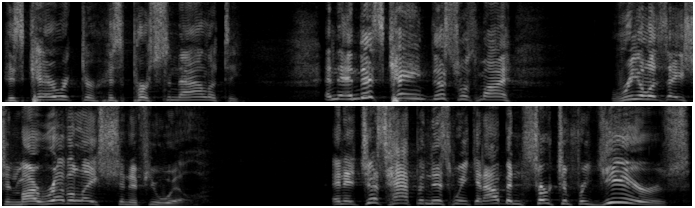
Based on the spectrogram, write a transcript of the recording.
his character, his personality. And, and this came, this was my realization, my revelation, if you will. And it just happened this week, and I've been searching for years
